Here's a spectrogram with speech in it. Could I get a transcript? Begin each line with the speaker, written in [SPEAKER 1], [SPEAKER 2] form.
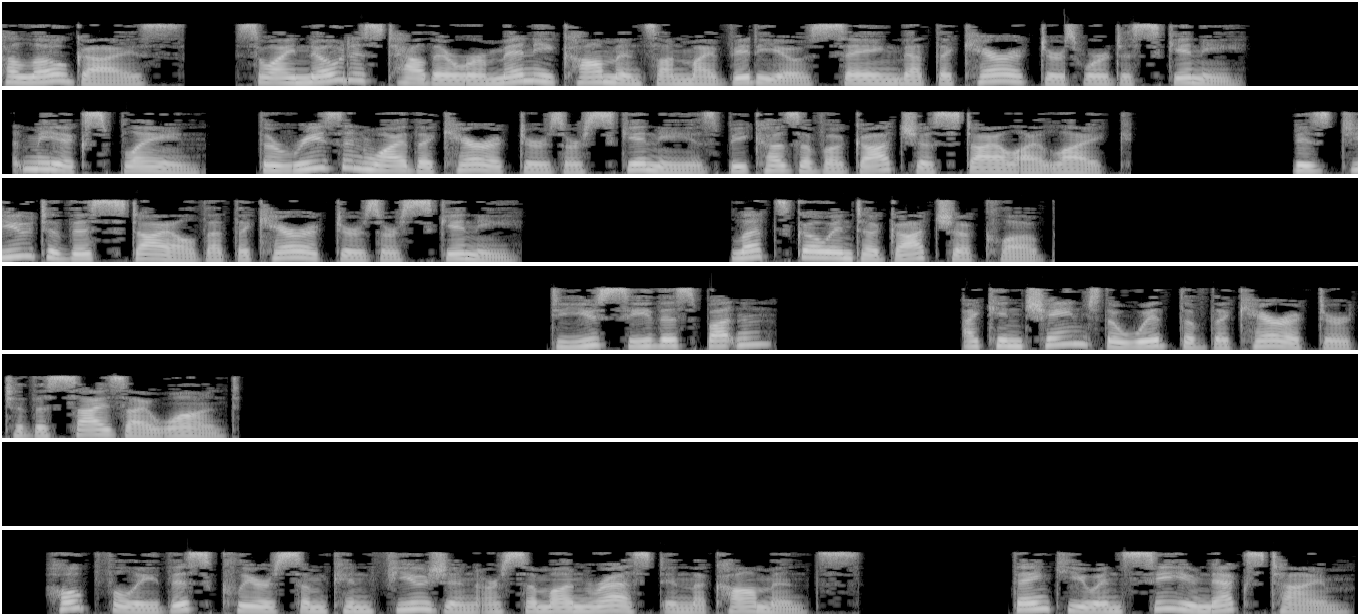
[SPEAKER 1] Hello guys. So I noticed how there were many comments on my videos saying that the characters were too skinny. Let me explain. The reason why the characters are skinny is because of a Gacha style I like. It is due to this style that the characters are skinny. Let's go into Gacha Club. Do you see this button? I can change the width of the character to the size I want. Hopefully this clears some confusion or some unrest in the comments. Thank you and see you next time.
